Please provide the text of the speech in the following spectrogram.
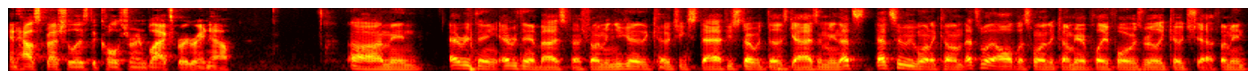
and how special is the culture in Blacksburg right now? Uh, I mean, everything everything about it special. I mean, you go to the coaching staff, you start with those guys. I mean, that's that's who we want to come. That's what all of us wanted to come here and play for was really Coach Szefc. I mean,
